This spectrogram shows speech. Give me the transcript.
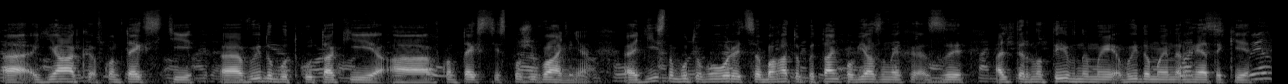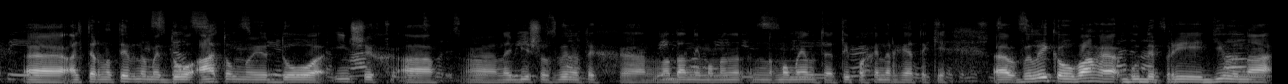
uh, е, як в контексті е, видобутку, так і е, uh, в контексті Uh, споживання. Е, Дійсно буде a багато питань uh, пов'язаних з альтернативними видами енергетики, е, альтернативними до атомної, до інших найбільш розвинутих е, на даний момент, типах енергетики. Е, Велика увага буде приділена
